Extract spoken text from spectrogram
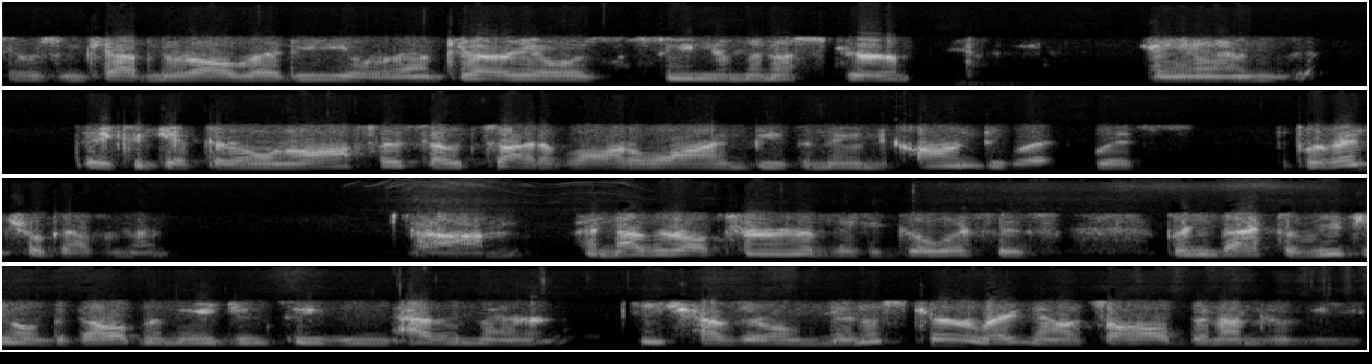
who's in cabinet already, or Ontario as the senior minister and they could get their own office outside of Ottawa and be the main conduit with the provincial government. Um, another alternative they could go with is bring back the regional development agencies and having their each have their own minister. Right now, it's all been under the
